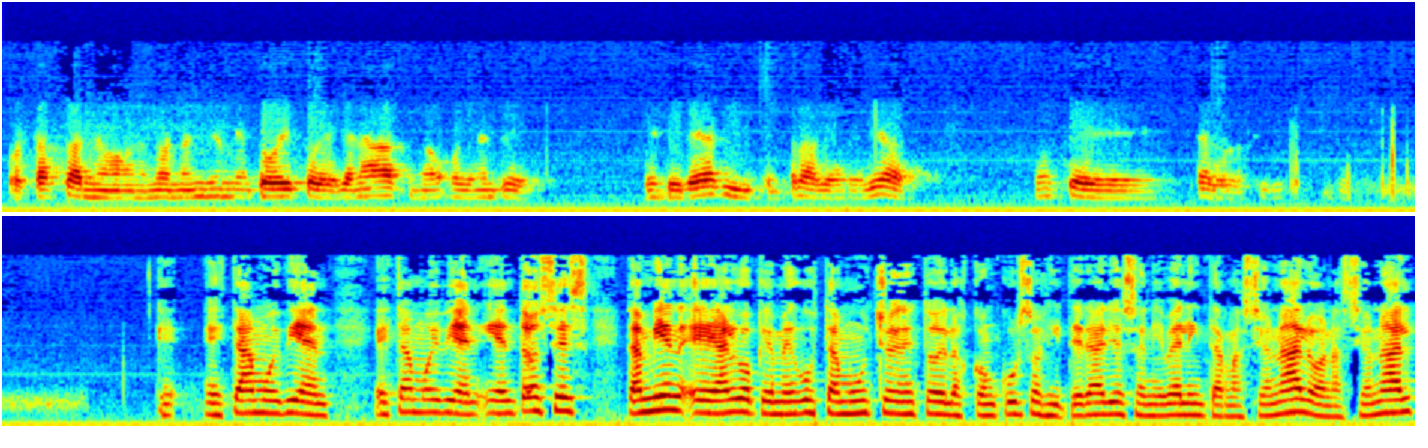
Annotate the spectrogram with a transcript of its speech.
Cortázar no, no, no inventó eso desde nada, sino obviamente de, y pensar la realidad. Entonces, claro, eh, Está muy bien, está muy bien. Y entonces, también eh, algo que me gusta mucho en esto de los concursos literarios a nivel internacional o nacional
